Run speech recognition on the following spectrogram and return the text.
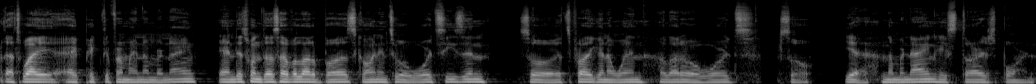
that's why I picked it for my number nine. And this one does have a lot of buzz going into award season. So it's probably to win a lot of awards. So yeah, number nine, A Star is Born.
